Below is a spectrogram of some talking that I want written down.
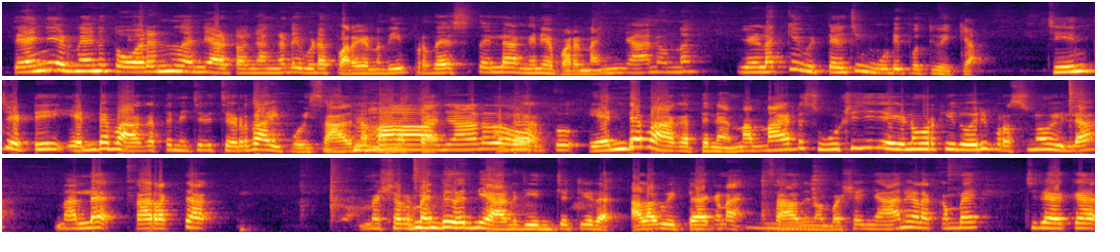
തേങ്ങ ഇടുന്നതിന് തോരൻ തന്നെയാട്ടോ ഞങ്ങളുടെ ഇവിടെ പറയണത്. ഈ പ്രദേശത്തെല്ലാം അങ്ങനെയാ പറയണത്. ഞാനൊന്ന് ഇളക്കി വിട്ടേച്ച് മൂടിപ്പൊത്തി വെക്കാം. ചീനിച്ചട്ടി എന്റെ ഭാഗത്തിന് ഇച്ചിരി ചെറുതായി പോയി സാധനം അത് എന്റെ ഭാഗത്തിന് നന്നായിട്ട് സൂക്ഷിച്ച് ചെയ്യണവർക്ക് ഇതൊരു പ്രശ്നവും ഇല്ല. നല്ല കറക്റ്റ് മെഷർമെന്റ് തന്നെയാണ് ചീനിച്ചട്ടിയുടെ അളവ് ഇട്ടേക്കണ സാധനം. പക്ഷെ ഞാൻ ഇളക്കുമ്പോൾ ഇച്ചിരിയൊക്കെ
